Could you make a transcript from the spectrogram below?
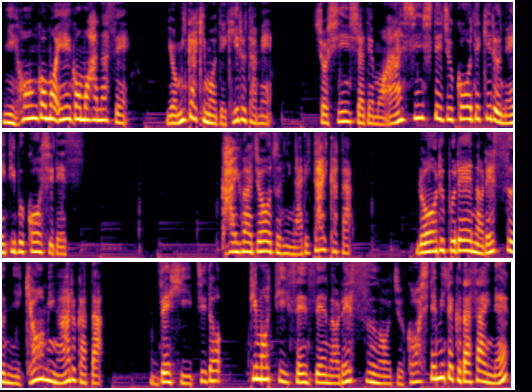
日本語も英語も話せ、読み書きもできるため、初心者でも安心して受講できるネイティブ講師です。会話上手になりたい方、ロールプレイのレッスンに興味がある方、ぜひ一度ティモティ先生のレッスンを受講してみてくださいね。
